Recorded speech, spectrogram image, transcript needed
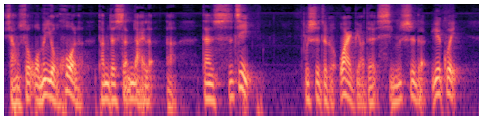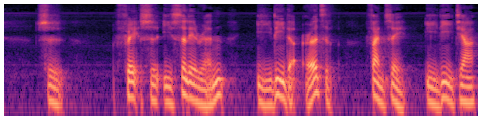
想说我们有祸了，他们的神来了啊！但实际不是这个外表的形式的约柜，是非是以色列人以利的儿子犯罪，以利家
